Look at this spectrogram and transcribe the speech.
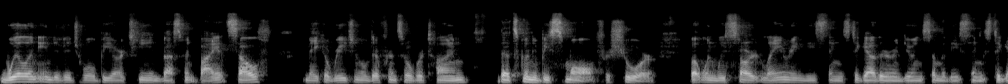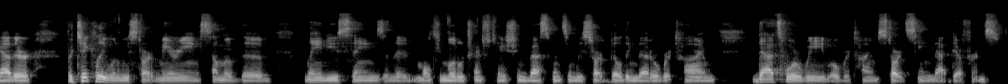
Will an individual BRT investment by itself make a regional difference over time, that's going to be small for sure. But when we start layering these things together and doing some of these things together, particularly when we start marrying some of the land use things and the multimodal transportation investments, and we start building that over time, that's where we over time start seeing that difference.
